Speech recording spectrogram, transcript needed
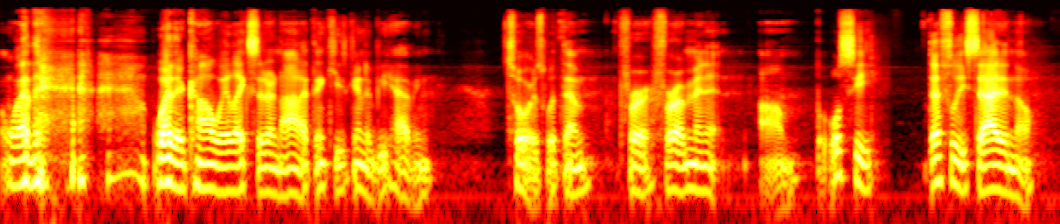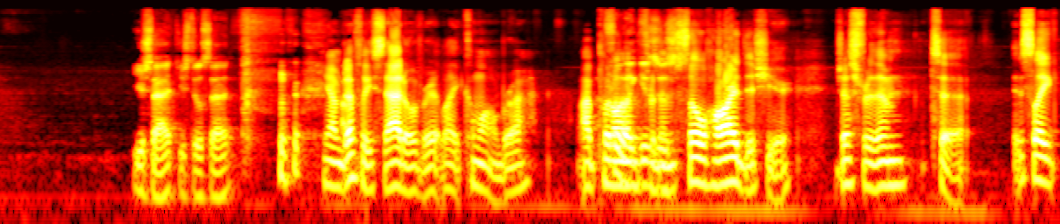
whether whether Conway likes it or not, I think he's gonna be having tours with them for for a minute. Um, but we'll see. Definitely saddened though. You're sad. You still sad? Yeah, I'm definitely sad over it. Like, come on, bro. I put feel on like for them just- so hard this year, just for them to. It's like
